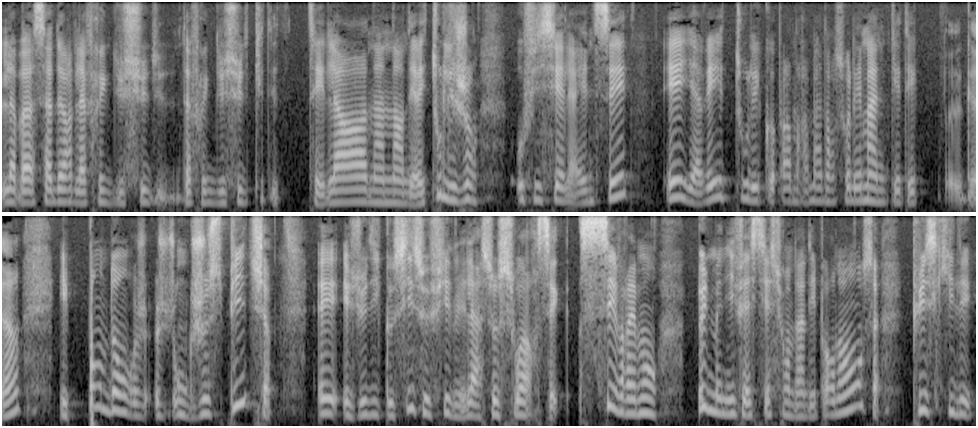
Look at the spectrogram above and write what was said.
l'ambassadeur de l'Afrique du Sud, d'Afrique du Sud qui était là, nan, nan. il y avait tous les gens officiels ANC. Et il y avait tous les copains de Ramadan Soleiman qui étaient. euh, hein. et pendant. Donc je speech, et, je dis que si ce film est là ce soir, c'est vraiment une manifestation d'indépendance, puisqu'il est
